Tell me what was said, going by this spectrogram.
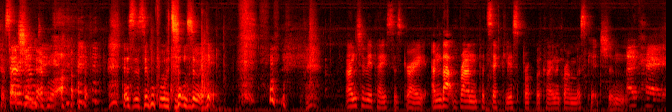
it's actually no more. this is important to me. Anchovy paste is great, and that brand particularly is proper kind of grandma's kitchen. Okay,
